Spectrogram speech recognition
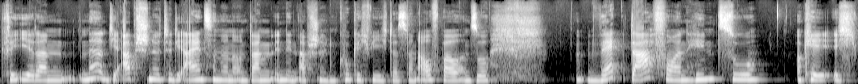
kreiere dann ne, die Abschnitte, die einzelnen und dann in den Abschnitten gucke ich, wie ich das dann aufbaue und so. Weg davon hin zu, okay, ich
